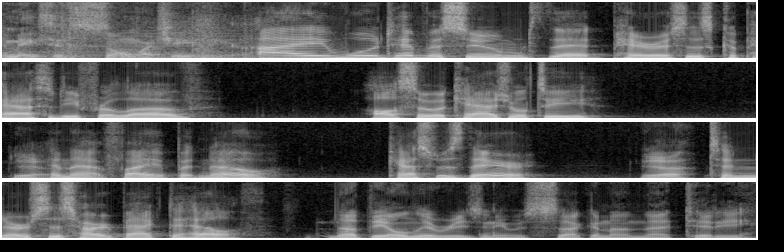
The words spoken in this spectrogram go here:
It makes it so much easier. I would have assumed that Paris's capacity for love also a casualty Yeah. in that fight, but no. Kes was there yeah. to nurse his heart back to health. Not the only reason he was sucking on that titty.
